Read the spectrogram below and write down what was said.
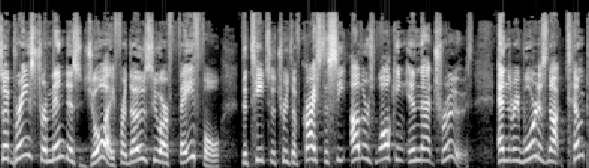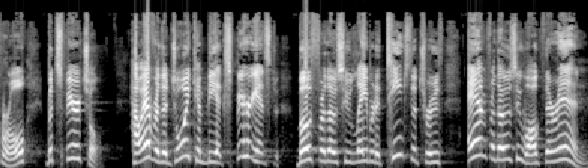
So it brings tremendous joy for those who are faithful to teach the truth of Christ to see others walking in that truth. And the reward is not temporal, but spiritual. However, the joy can be experienced both for those who labor to teach the truth and for those who walk therein.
